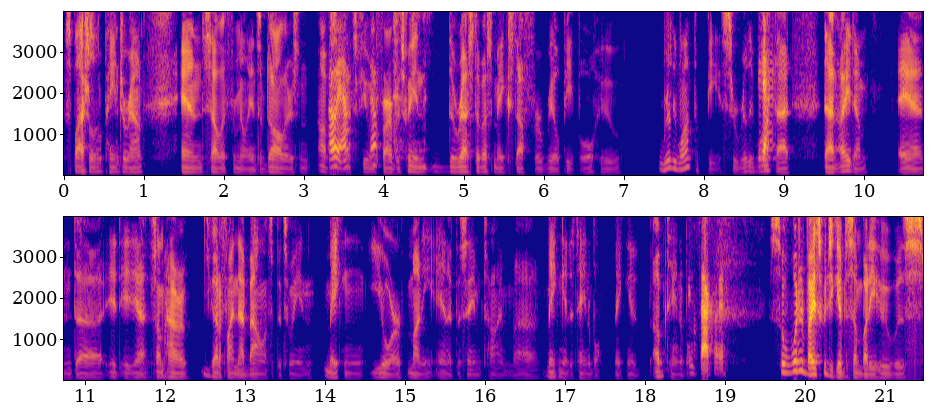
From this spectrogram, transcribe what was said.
splash a little paint around and sell it for millions of dollars. And oh obviously yeah that's few and yep far between. The rest of us make stuff for real people who really want the piece or really yeah want that that item. And uh, it, it yeah somehow you got to find that balance between making your money and at the same time uh, making it attainable, making it obtainable. exactly So what advice would you give to somebody who was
